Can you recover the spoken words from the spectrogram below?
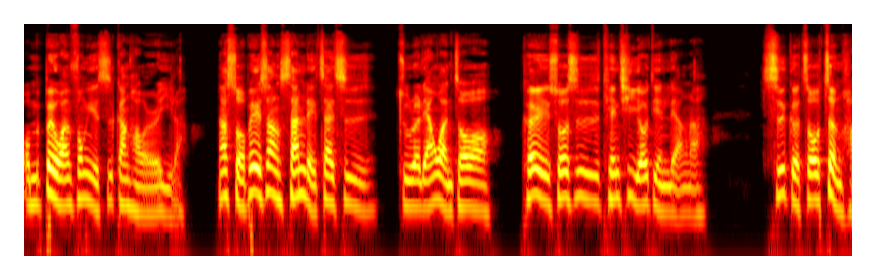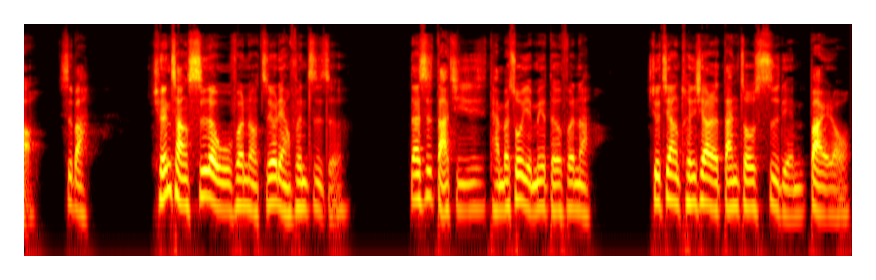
我们被完封也是刚好而已啦。那手背上三垒再次煮了两碗粥哦，可以说是天气有点凉了，吃个粥正好是吧？全场失了五分哦，只有两分自责，但是打击坦白说也没得分啊，就这样吞下了单周四连败喽。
